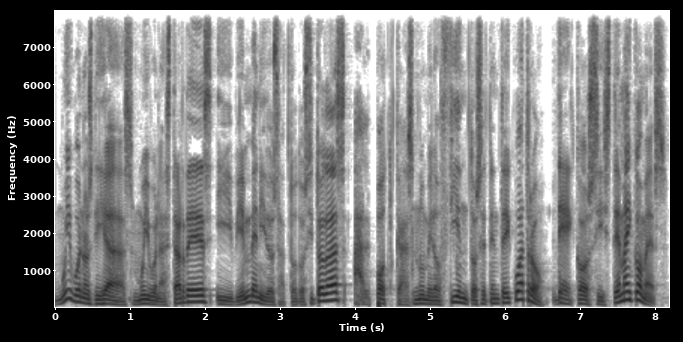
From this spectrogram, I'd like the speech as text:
Muy buenos días, muy buenas tardes y bienvenidos a todos y todas al podcast número 174 de Ecosistema e-commerce.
